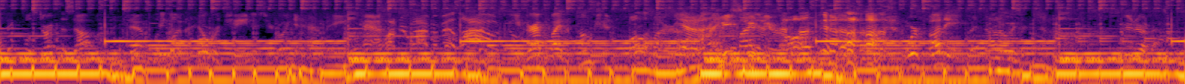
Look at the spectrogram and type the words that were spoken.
think we'll start this out with an example. Think what the hell we're. You're going to have a path. Wonder why I'm a bit loud. You grab by the function. Qualifier. Yeah, right. We might be wrong. We're funny, but not always. We're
